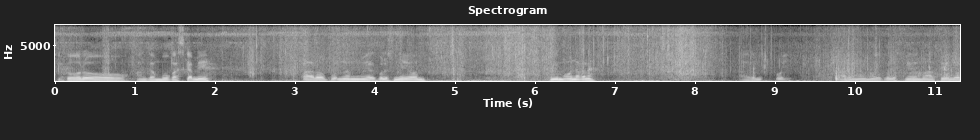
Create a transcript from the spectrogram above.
Siguro hanggang bukas kami. Araw po ng Miyerkules ngayon. Sige mauna ka na. Araw, uy, araw ng Miyerkules ngayon mga silo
